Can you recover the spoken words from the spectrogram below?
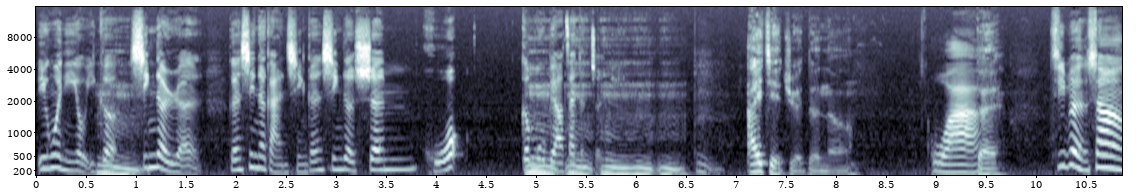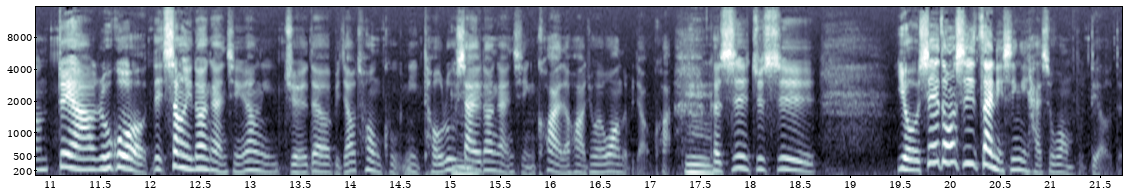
因为你有一个新的人、跟新的感情、跟新的生活、跟目标在等着你。嗯嗯嗯嗯。艾姐觉得呢？我啊，对，基本上对啊。如果上一段感情让你觉得比较痛苦，你投入下一段感情快的话，就会忘得比较快。嗯。可是就是有些东西在你心里还是忘不掉的。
